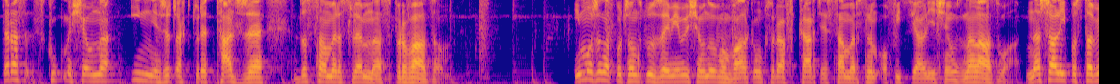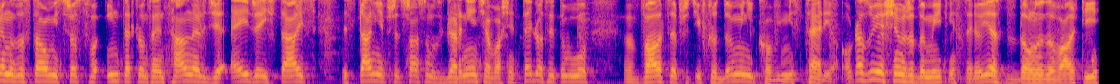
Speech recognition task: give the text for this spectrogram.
Teraz skupmy się na innych rzeczach, które także do SummerSlam nas prowadzą. I może na początku zajmiemy się nową walką, która w karcie SummerSlam oficjalnie się znalazła. Na szali postawione zostało Mistrzostwo Interkontynentalne, gdzie AJ Styles stanie przed szansą zgarnięcia właśnie tego tytułu w walce przeciwko Dominikowi Mysterio. Okazuje się, że Dominik Mysterio jest zdolny do walki,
